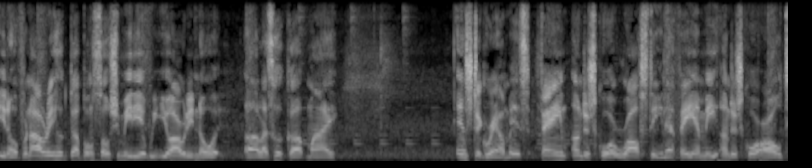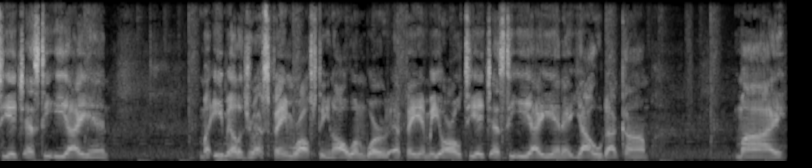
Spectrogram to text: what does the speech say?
you know, if we're not already hooked up on social media, we, you already know it. Uh, let's hook up my Instagram is fame underscore Rothstein, F A M E underscore R O T H S T E I N. My email address, fame Rothstein, all one word, F A M E R O T H S T E I N at yahoo.com. My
